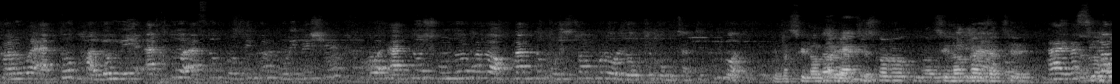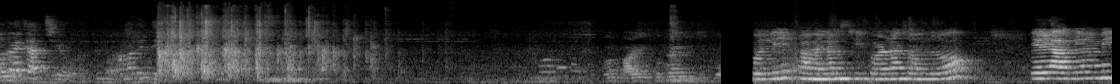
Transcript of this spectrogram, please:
কারণ ও এত ভালো মেয়ে এত এত পরিবেশে ও এত সুন্দরভাবে অক্লান্ত পরিশ্রম করে ওর লক্ষ্যে পৌঁছাচ্ছে। কি বলে? এটা শ্রীলঙ্কায় যাচ্ছে। শ্রীলঙ্কায় যাচ্ছে। হ্যাঁ এবার শ্রীলঙ্কায় যাচ্ছে ও। আমাদের আমার নাম শ্রীপর্ণা চন্দ্র। এর আগে আমি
